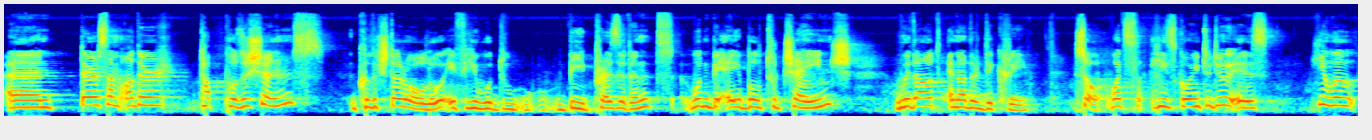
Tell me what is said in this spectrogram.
and there are some other top positions. Kılıçdaroğlu, if he would be president, wouldn't be able to change without another decree. So what he's going to do is he will,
